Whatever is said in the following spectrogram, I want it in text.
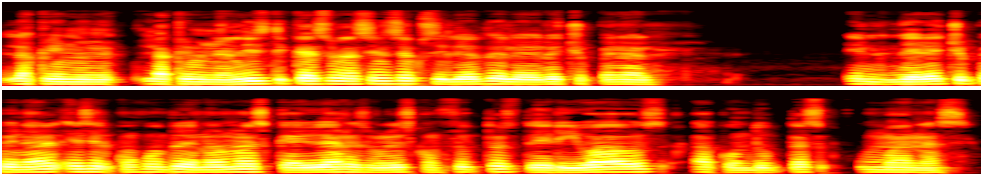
concentración. La, criminalística es una ciencia auxiliar del derecho penal. El derecho penal es el conjunto de normas que ayudan a resolver los conflictos derivados a conductas humanas.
